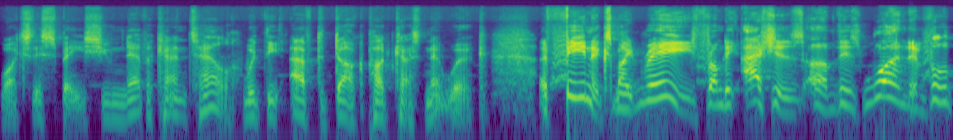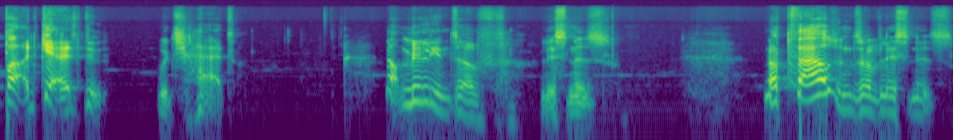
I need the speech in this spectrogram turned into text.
watch this space. You never can tell with the After Dark Podcast Network. A phoenix might rise from the ashes of this wonderful podcast, which had not millions of listeners, not thousands of listeners,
